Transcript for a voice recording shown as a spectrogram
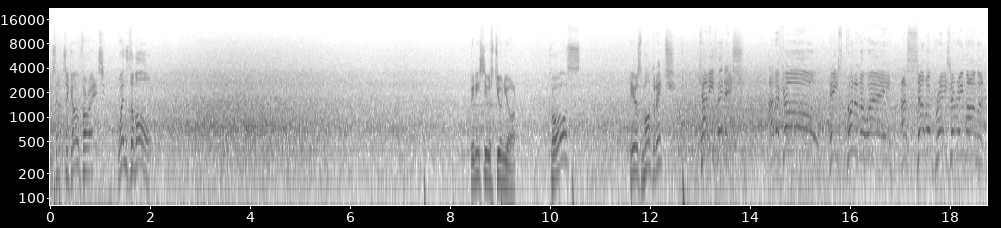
He's had to go for it. Wins the ball. Vinicius Junior. Kroos. Here's Modric. Can he finish? And a goal! He's put it away. A celebratory moment.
